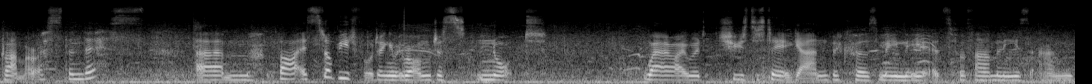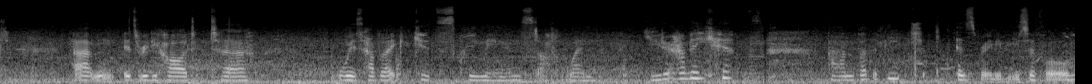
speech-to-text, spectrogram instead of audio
glamorous than this. Um, but it's still beautiful, don't get me wrong, just not where I would choose to stay again because mainly it's for families and um, it's really hard to always have like kids screaming and stuff when you don't have any kids. Um, but the beach is really beautiful.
